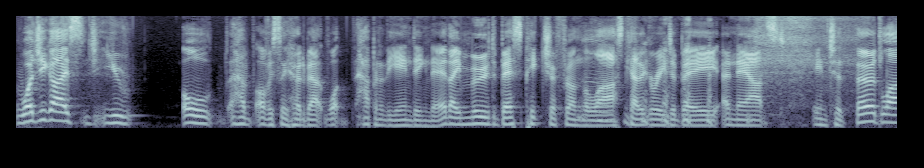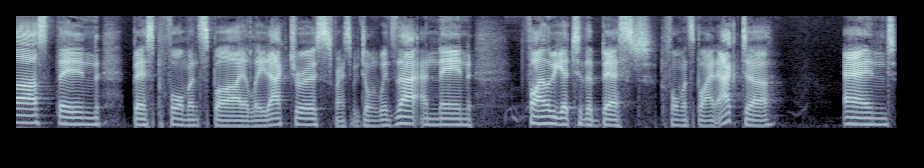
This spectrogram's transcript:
what you guys you all have obviously heard about what happened at the ending there. They moved Best Picture from the last category to be announced into third last, then Best Performance by a Lead Actress. Frances McDormand wins that, and then finally we get to the Best Performance by an Actor, and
